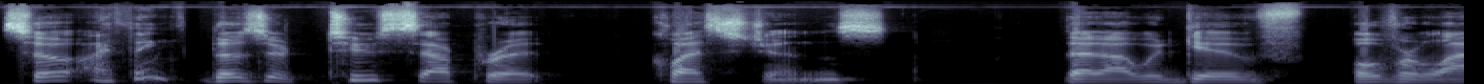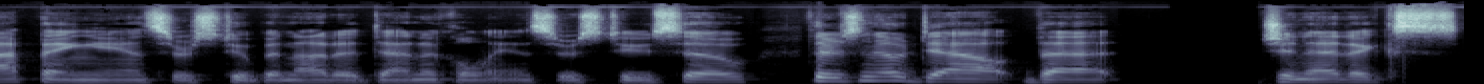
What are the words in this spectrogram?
So I think those are two separate questions that I would give overlapping answers to, but not identical answers to. So there's no doubt that genetics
